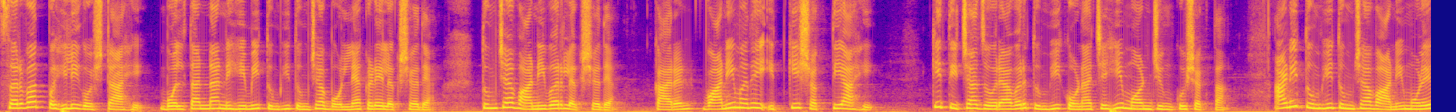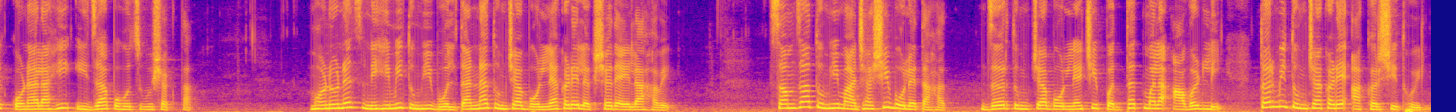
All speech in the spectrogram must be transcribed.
सर्वात पहिली गोष्ट आहे बोलताना नेहमी तुम्ही तुमच्या बोलण्याकडे लक्ष द्या. तुमच्या वाणीवर लक्ष द्या. कारण वाणीमध्ये इतकी शक्ती आहे की तिच्या जोरावर तुम्ही कोणाचेही मन जिंकू शकता आणि तुम्ही तुमच्या वाणीमुळे कोणालाही इजा पोहोचवू शकता. म्हणूनच नेहमी तुम्ही बोलताना तुमच्या बोलण्याकडे लक्ष द्यायला हवे. समजा तुम्ही माझ्याशी बोलत आहात. जर तुमच्या बोलण्याची पद्धत मला आवडली तर मी तुमच्याकडे आकर्षित होईल.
